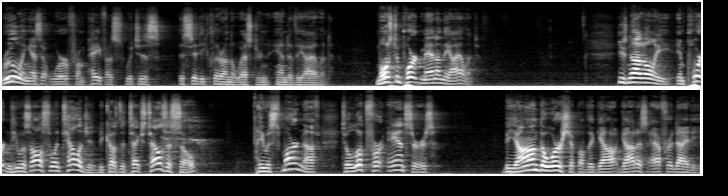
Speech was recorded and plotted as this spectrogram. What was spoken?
ruling, as it were, from Paphos, which is the city clear on the western end of the island. Most important man on the island. He's not only important, he was also intelligent because the text tells us so. He was smart enough to look for answers beyond the worship of the goddess Aphrodite.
